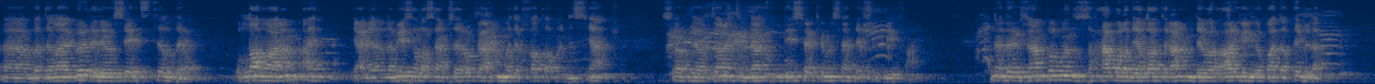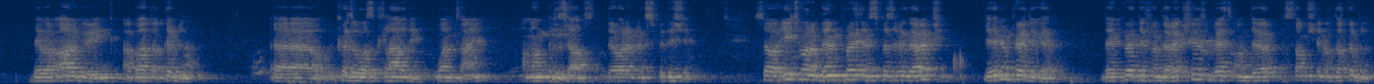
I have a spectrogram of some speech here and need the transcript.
Uh, but the liability, they will say it's still there. Wallahu alam, I, يعني النبي صلى الله عليه وسلم said, رفع عن أمة الخطأ والنسيان. So if they have done it in, that, in these circumstances, they should be fine. Another example, when the Sahaba ta'ala they were arguing about the Qibla. They were arguing about the Qibla. Uh, because it was cloudy one time among themselves. They were in an expedition. So each one of them prayed in a specific direction. They didn't pray together. They prayed different directions based on their assumption of the Qibla.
